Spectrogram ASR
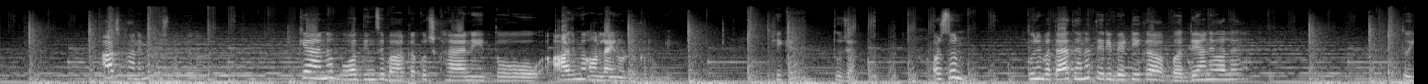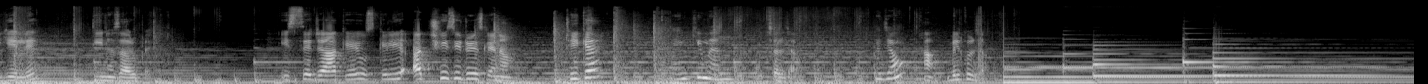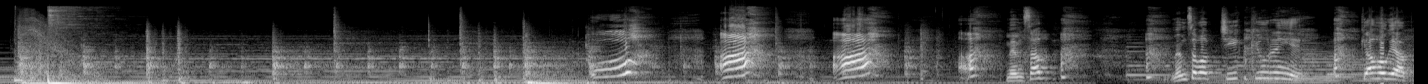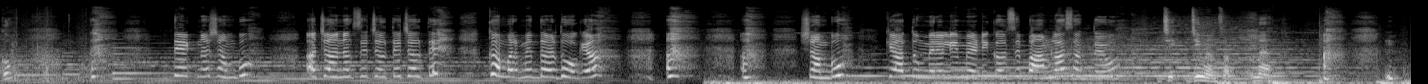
आज खाने में कुछ मत बना क्या है ना बहुत दिन से बाहर का कुछ खाया नहीं तो आज मैं ऑनलाइन ऑर्डर करूँगी। ठीक है? तू जा। और सुन तूने बताया था ना तेरी बेटी का बर्थडे आने वाला है? तो ये ले तीन हज़ार रुपये इससे जाके उसके लिए अच्छी सी ड्रेस लेना। ठीक है? थैंक यू मैम चल जा। मैं जाऊँ? हाँ बिल्कुल जा। ओह आ आ मैम साहब मैम साहब आप चीख क्यों रही हैं? क्या हो गया आपको? ना शंभू। अचानक से चलते चलते कमर में दर्द हो गया। शंभू क्या तुम मेरे लिए मेडिकल से बाम ला सकते हो? जी जी मैम साहब मैं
